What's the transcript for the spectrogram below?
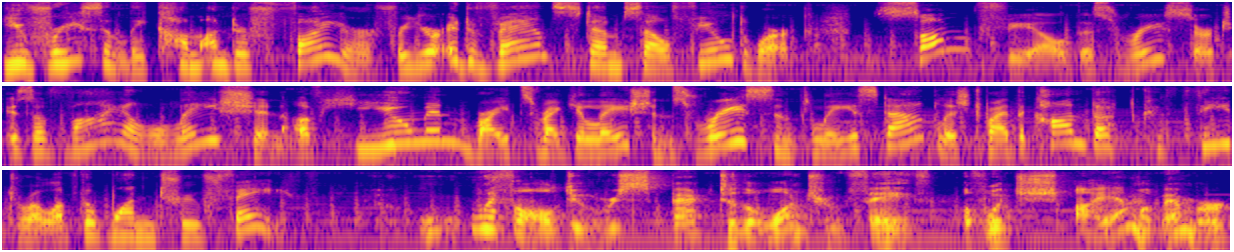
you've recently come under fire for your advanced stem cell fieldwork. Some feel this research is a violation of human rights regulations recently established by the Conduct Cathedral of the One True Faith. With all due respect to the One True Faith, of which I am a member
